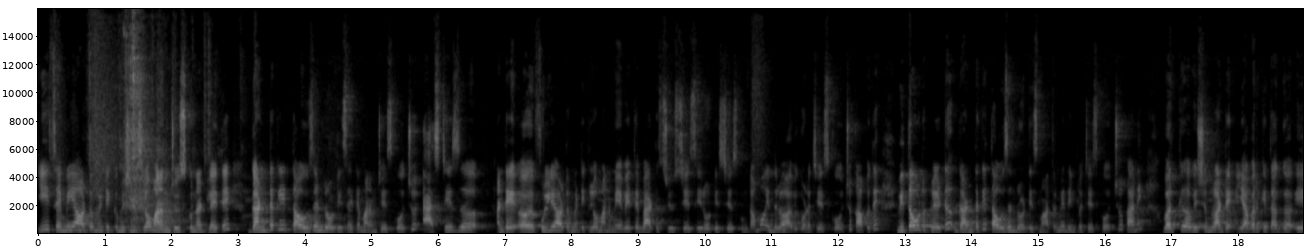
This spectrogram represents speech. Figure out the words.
ఈ సెమీ ఆటోమేటిక్ మిషన్స్లో మనం చూసుకున్నట్లయితే గంటకి థౌజండ్ రోటీస్ అయితే మనం చేసుకోవచ్చు. యాస్టీజ్ అంటే ఫుల్లీ ఆటోమేటిక్లో మనం ఏవైతే బ్యాటర్స్ యూస్ చేసి రోటీస్ చేసుకుంటామో ఇందులో అవి కూడా చేసుకోవచ్చు. కాకపోతే వితౌట్ ప్లేట్ గంటకి థౌజండ్ రోటీస్ మాత్రమే దీంట్లో చేసుకోవచ్చు. కానీ వర్క్ విషయంలో అంటే ఎవరికి తగ్గ ఏ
